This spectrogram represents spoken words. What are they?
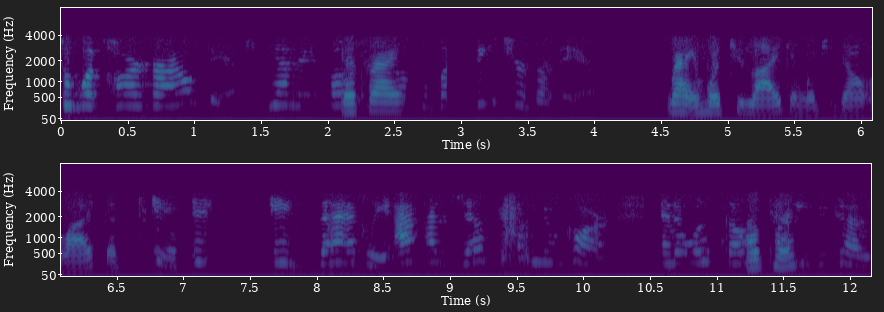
to what cars are out there. You haven't exposed That's right. yourself to what features are there. Right, and what you like and what you don't like. That's true. It, it, exactly. I, I just got a new car, and it was so Okay. funny because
